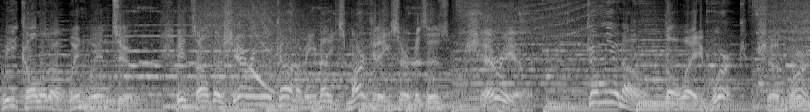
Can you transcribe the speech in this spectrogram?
we call it a win win too. It's how the sharing economy makes marketing services sharier. Communo, the way work should work.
